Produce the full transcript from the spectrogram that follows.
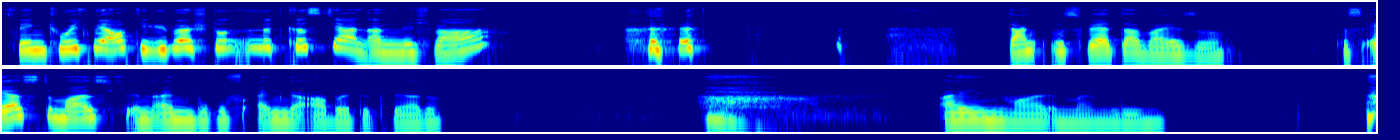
Deswegen tue ich mir auch die Überstunden mit Christian an, nicht wahr? dankenswerterweise das erste Mal, dass ich in einen Beruf eingearbeitet werde. Einmal in meinem Leben.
